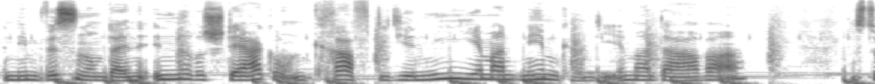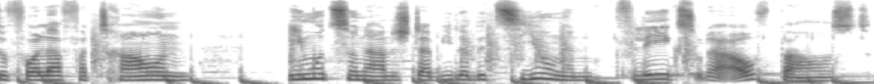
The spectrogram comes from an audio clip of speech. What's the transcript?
in dem Wissen um deine innere Stärke und Kraft, die dir nie jemand nehmen kann, die immer da war, dass du voller Vertrauen emotionale, stabile Beziehungen pflegst oder aufbaust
